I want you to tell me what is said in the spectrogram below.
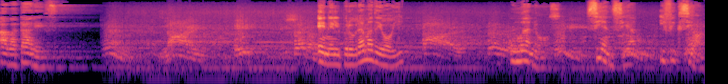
Avatares. En el programa de hoy, Humanos, Ciencia y Ficción.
